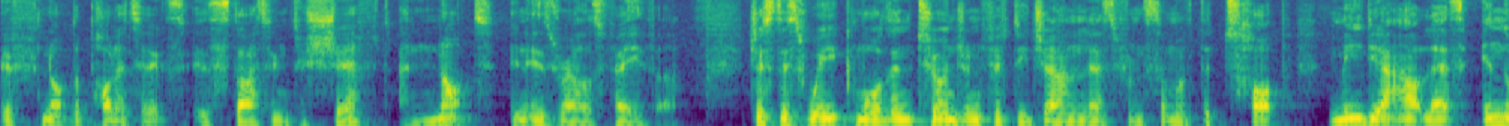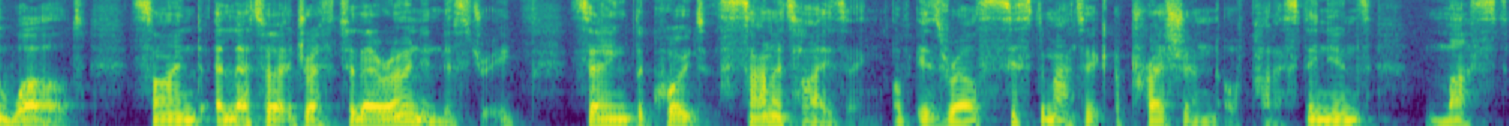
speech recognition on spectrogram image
if not the politics, is starting to shift and not in Israel's favor. Just this week, more than 250 journalists from some of the top media outlets in the world signed a letter addressed to their own industry saying the quote, sanitizing of Israel's systematic oppression of Palestinians must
